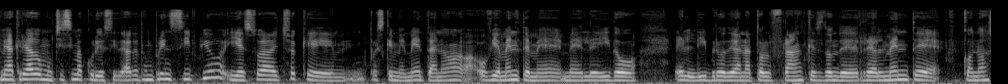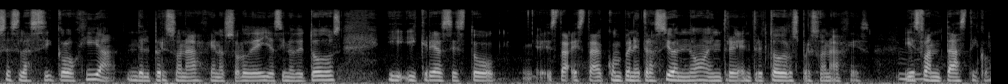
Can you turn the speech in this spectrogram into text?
me ha creado muchísima curiosidad desde un principio y eso ha hecho que, pues, que me meta. ¿no? Obviamente me, he leído el libro de Anatole France, que es donde realmente conoces la psicología del personaje, no solo de ella, sino de todos, y, creas esto, esta, esta compenetración ¿no? entre, entre todos los personajes. Y es fantástico.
